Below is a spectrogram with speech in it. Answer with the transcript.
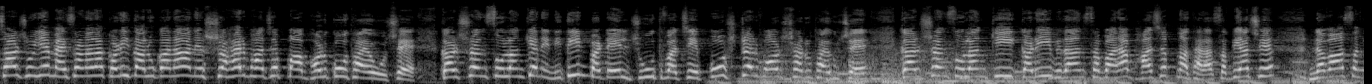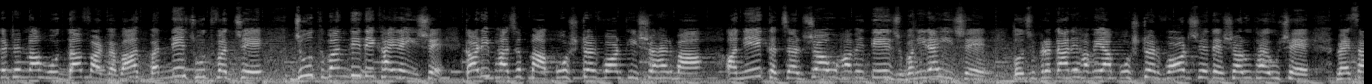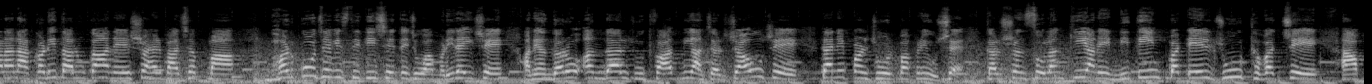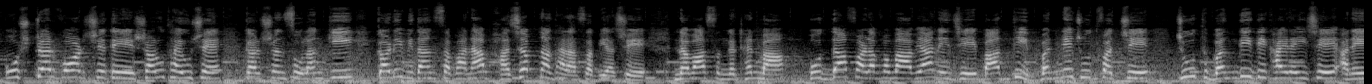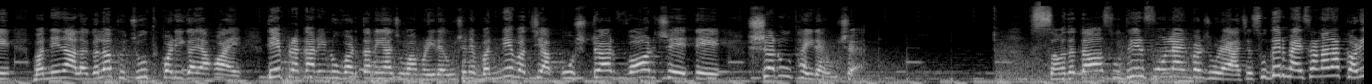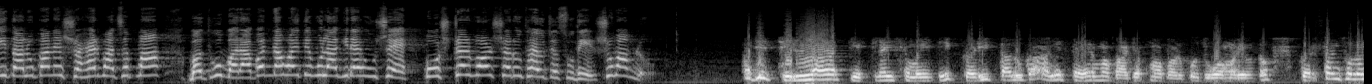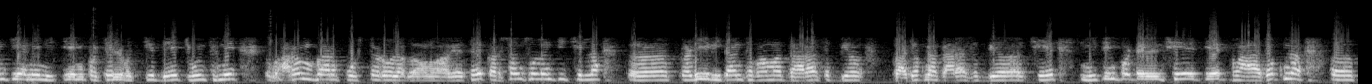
સમાચાર જોઈએ, મહેસાણાના કડી તાલુકાના અને શહેર ભાજપમાં ભડકો થયો છે. કરશન સોલંકી અને નીતિન પટેલ જૂથ વચ્ચે પોસ્ટર વોર શરૂ થયું છે. કરશન સોલંકી કડી વિધાનસભાના ભાજપના ધારાસભ્ય છે. નવા સંગઠનમાં હોદ્દા ફાળવ્યા બાદ બંને જૂથ વચ્ચે જૂથબંધી દેખાઈ રહી છે. કડી ભાજપમાં પોસ્ટર વોરથી શહેરમાં અનેક ચર્ચાઓ હવે તેજ બની રહી છે. તો જે પ્રકારે હવે આ પોસ્ટર વોર છે તે શરૂ થયું છે. મહેસાણાના કડી તાલુકા અને શહેર ભાજપમાં ભડકો જેવી સ્થિતિ છે તે જોવા મળી રહી છે અને અંદરો અંદર જૂથવાદની આ ચર્ચાઓ છે તેને પણ જોર પકડ્યું છે. કરશન સોલંકી અને નીતિન પટેલ જૂથ વચ્ચે આ પોસ્ટર વોર છે તે શરૂ થયું છે. કરશન સોલંકી કડી વિધાનસભાના ભાજપના ધારાસભ્ય છે. નવા સંગઠનમાં હોદ્દા ફાળવવામાં આવ્યા અને જે બાદથી બંને જૂથ વચ્ચે જૂથબંધી દેખાઈ રહી છે અને બંનેના અલગ અલગ જૂથ પડી ગયા હોય તે પ્રકારેનું વર્તન અહીંયા જોવા મળી રહ્યું છે અને બંને વચ્ચે આ પોસ્ટર વોર છે તે શરૂ થઈ રહ્યું છે. સંવાદદાતા સુધીર ફોન લાઈન પર જોડાયા છે. સુધીર, મહેસાણાના કડી તાલુકા અને શહેર ભાજપમાં બધું બરાબર ન હોય તેવું લાગી રહ્યું છે. પોસ્ટર વોર શરૂ થયું છે, સુધીર. શું મામલો? આજે છેલ્લા કેટલાય સમયથી કડી તાલુકા અને શહેરમાં ભાજપમાં ભડકો જોવા મળ્યો હતો. કરશન સોલંકી અને નીતિન પટેલ વચ્ચે બે જૂથને વારંવાર પોસ્ટરો લગાવવામાં આવ્યા છે. કરશન સોલંકી છેલ્લા કડી વિધાનસભામાં ધારાસભ્ય, ભાજપના ધારાસભ્ય છે. નીતિન પટેલ છે તે ભાજપના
